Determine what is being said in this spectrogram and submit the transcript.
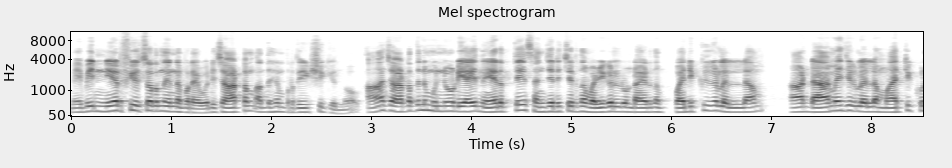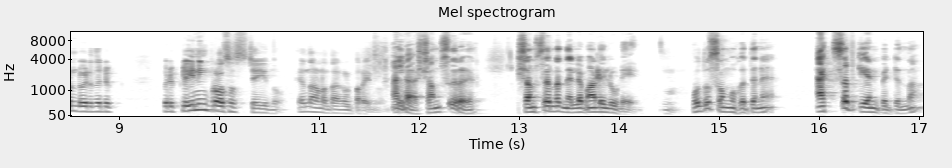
may be near future എന്ന് തന്നെ പറയാം. ഒരു ചാട്ടം അദ്ദേഹം പ്രതീക്ഷിക്കുന്നു. ആ ചാട്ടത്തിന് മുന്നോടിയായി നേരത്തെ സഞ്ചരിച്ചിരുന്ന വഴികളിലുണ്ടായിരുന്ന പരിക്കുകളെല്ലാം ആ ഡാമേജുകളെല്ലാം മാറ്റിക്കൊണ്ടുവരുന്ന ഒരു ഒരു ക്ലീനിങ് പ്രോസസ്സ് ചെയ്യുന്നു എന്നാണോ താങ്കൾ പറയുന്നത്? അല്ല ഷംസീർ ഷംസീറിന്റെ നിലപാടിലൂടെ. പൊതുസമൂഹത്തിന് അക്സെപ്റ്റ് ചെയ്യാൻ പറ്റുന്ന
